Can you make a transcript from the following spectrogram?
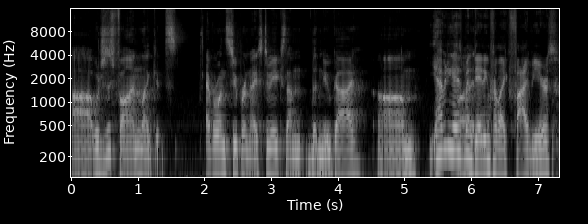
uh, which is fun. Like it's everyone's super nice to me because I'm the new guy. Um, Haven't you guys been dating for like five years?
